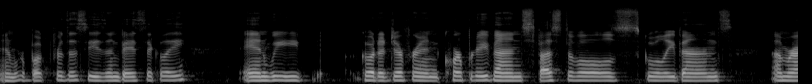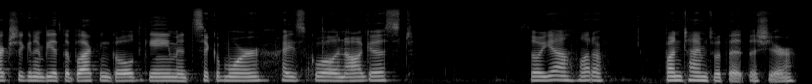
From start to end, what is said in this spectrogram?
and we're booked for the season basically. And we go to different corporate events, festivals, school events. Um, we're actually going to be at the Black and Gold game at Sycamore High School in August. So yeah, a lot of fun times with it this year.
